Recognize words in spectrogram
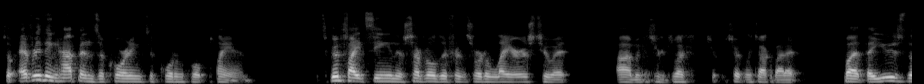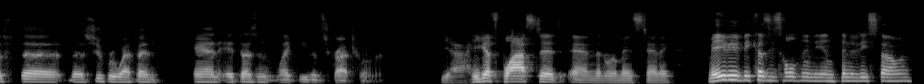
So everything happens according to quote unquote plan. It's a good fight scene. There's several different sort of layers to it. Um, we can certainly talk about it, but they use the the the super weapon, and it doesn't like even scratch Ronan. Yeah, he gets blasted and then remains standing. Maybe because he's holding the Infinity Stone.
